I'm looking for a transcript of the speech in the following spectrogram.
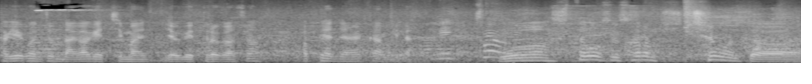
가격은 좀 나가겠지만 여기 들어가서 커피 한 잔 할까 합니다. 네, 우와 스타벅스 사람 진짜 많다.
